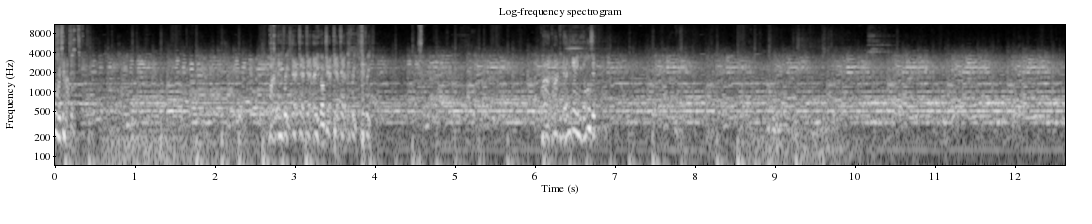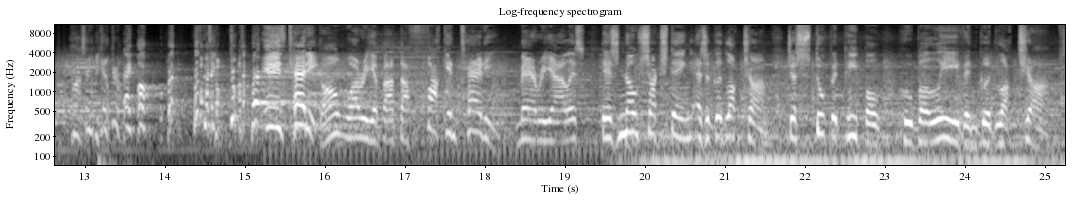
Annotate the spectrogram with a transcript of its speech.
Where is Teddy? Don't worry about the fucking Teddy, Mary Alice. There's no such thing as a good luck charm. Just stupid people who believe in good luck charms.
